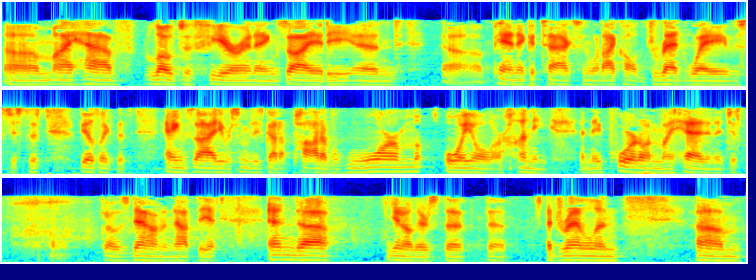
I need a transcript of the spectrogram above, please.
um, I have loads of fear and anxiety and uh, panic attacks and what I call dread waves. Just it feels like this anxiety where somebody's got a pot of warm oil or honey and they pour it on my head and it just goes down and out the and uh, you know there's the the adrenaline. Um,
